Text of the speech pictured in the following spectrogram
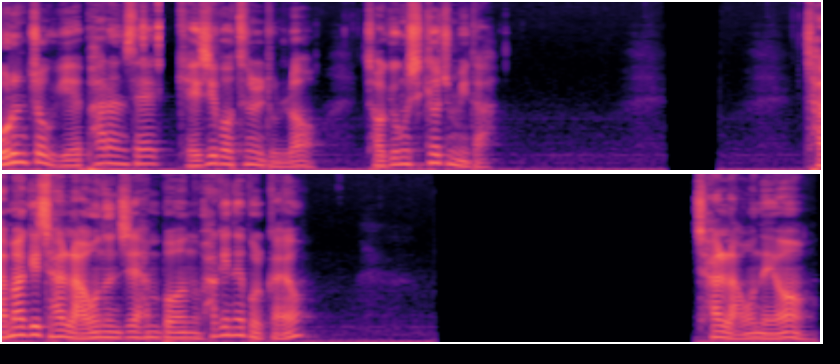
오른쪽 위에 파란색 게시 버튼을 눌러 적용시켜 줍니다. 자막이 잘 나오는지 한번 확인해 볼까요? 잘 나오네요.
